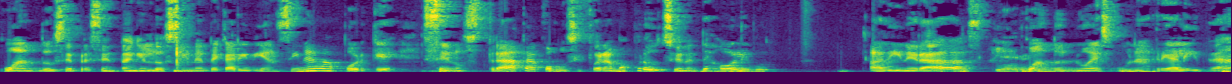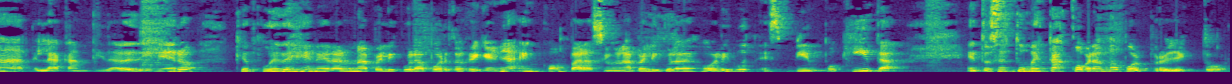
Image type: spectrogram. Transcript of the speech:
cuando se presentan en los cines de Caribbean Cinema porque se nos trata como si fuéramos producciones de Hollywood adineradas cuando no es una realidad la cantidad de dinero que puede generar una película puertorriqueña en comparación a una película de Hollywood es bien poquita. Entonces tú me estás cobrando por proyector,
